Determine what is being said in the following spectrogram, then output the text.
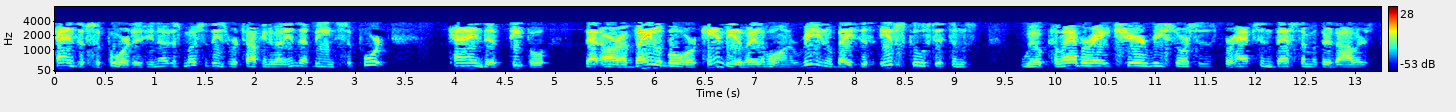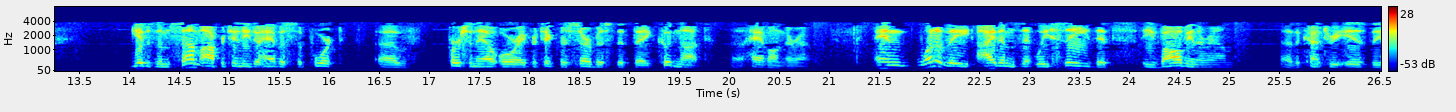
kinds of support. As you notice, most of these we're talking about end up being support kind of people that are available or can be available on a regional basis if school systems will collaborate, share resources, perhaps invest some of their dollars, gives them some opportunity to have a support of personnel or a particular service that they could not uh, have on their own. And one of the items that we see that's evolving around uh, the country is the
